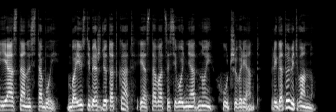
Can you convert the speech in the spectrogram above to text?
Я останусь с тобой. Боюсь, тебя ждет откат, и оставаться сегодня одной – худший вариант. Приготовить ванну?»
